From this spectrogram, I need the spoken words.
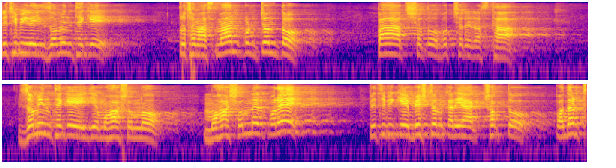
পৃথিবীর এই জমিন থেকে প্রথম আসমান পর্যন্ত পাঁচ শত বছরের রাস্তা। জমিন থেকে এই যে মহাশূন্য, মহাশূন্যের পরে পৃথিবীকে বেষ্টনকারী এক শক্ত পদার্থ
